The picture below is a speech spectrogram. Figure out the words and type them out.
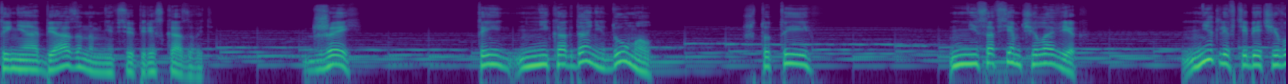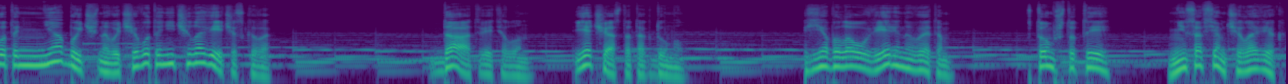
«Ты не обязана мне все пересказывать». «Джей, ты никогда не думал, что ты не совсем человек? Нет ли в тебе чего-то необычного, чего-то нечеловеческого?» «Да», — ответил он, — «я часто так думал». Я была уверена в этом, в том, что ты не совсем человек.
